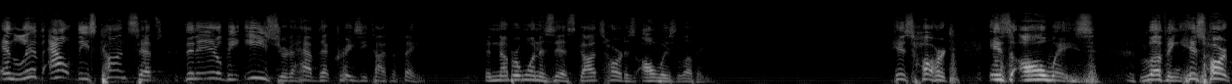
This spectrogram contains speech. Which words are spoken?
and live out these concepts, then it'll be easier to have that crazy type of faith. And number one is this God's heart is always loving. His heart is always loving. His heart.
